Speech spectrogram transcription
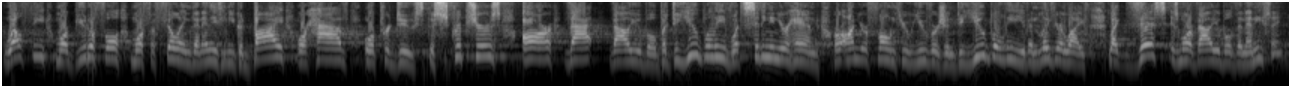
wealthy, more beautiful, more fulfilling than anything you could buy or have or produce. The scriptures are that valuable. But do you believe what's sitting in your hand or on your phone through YouVersion? Do you believe and live your life like this is more valuable than anything?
